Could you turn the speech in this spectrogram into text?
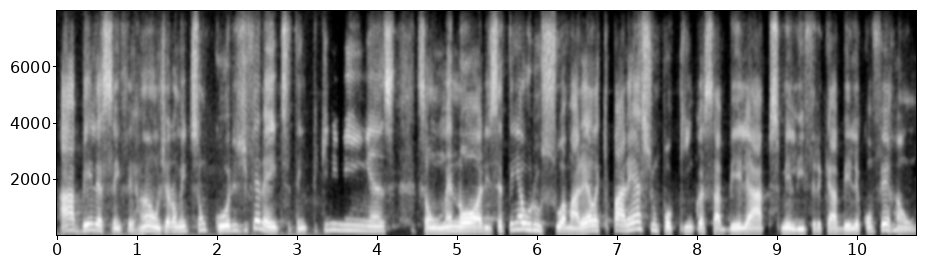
A abelha sem ferrão geralmente são cores diferentes. Você tem pequenininhas, são menores. Você tem a urussu amarela que parece um pouquinho com essa abelha apis mellifera, que é a abelha com ferrão.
